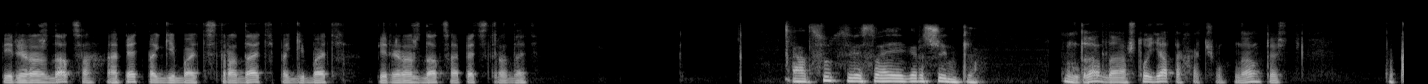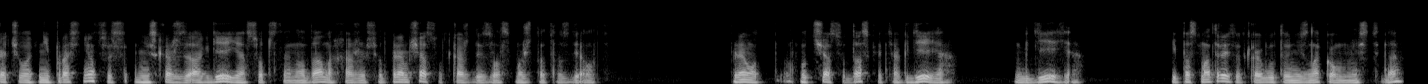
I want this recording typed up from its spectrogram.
перерождаться, опять погибать, страдать, погибать, перерождаться, опять страдать. Отсутствие своей вершинки. Да, да, что я-то хочу, да, то есть пока человек не проснется, не скажет, а где я, собственно, да, нахожусь. Вот прямо сейчас вот каждый из вас может это сделать. Прям вот, вот сейчас вот, да, сказать, а где я? Где я? И посмотреть вот как будто в незнакомом месте, да?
